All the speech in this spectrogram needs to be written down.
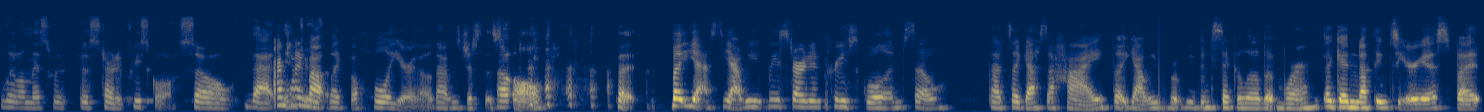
Little Miss was, was started preschool. So that i'm talking about like the whole year though that was just this Oh. fall but but yes yeah we we started preschool and so that's i guess a high but yeah we've we've been sick a little bit more again nothing serious but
